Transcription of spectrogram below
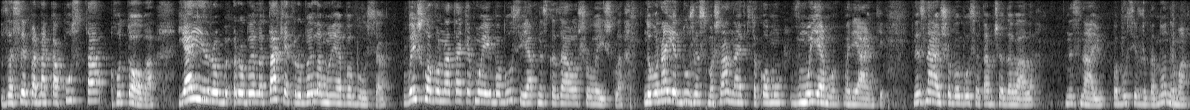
засипана капуста готова. Я її робила так, як робила моя бабуся. Вийшла вона так, як моїй бабусі, я б не сказала, що вийшла. Ну вона є дуже смачна навіть в такому, в моєму варіанті. Не знаю, що бабуся там ще давала. Не знаю. Бабусі вже давно нема.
